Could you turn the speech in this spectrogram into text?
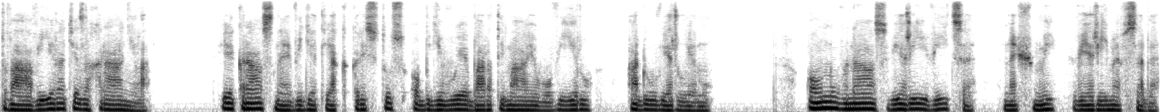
tvá víra tě zachránila. Je krásné vidět, jak Kristus obdivuje Bartimájovu víru a důvěřuje mu. On v nás věří více, než my věříme v sebe.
